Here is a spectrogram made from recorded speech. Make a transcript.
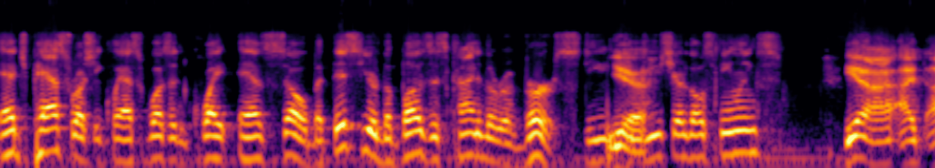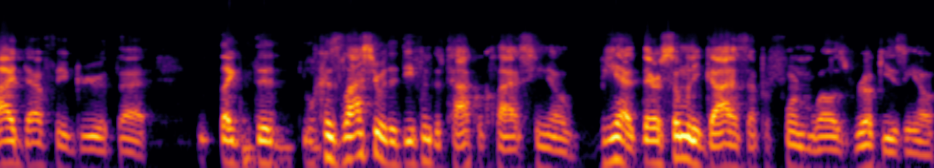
edge pass rushing class wasn't quite as so. But this year, the buzz is kind of the reverse. Do you, yeah. do you share those feelings? Yeah, I, I definitely agree with that like the because last year with the defensive tackle class, you know, we had there are so many guys that performed well as rookies. You know,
